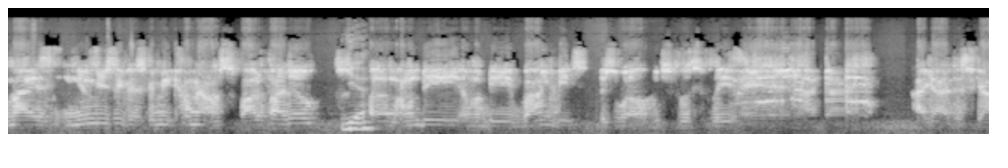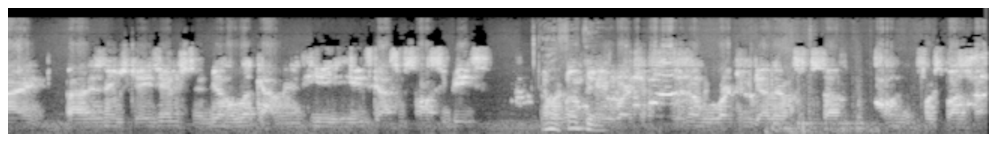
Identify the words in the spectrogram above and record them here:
my new music that's gonna be coming out on Spotify though. Yeah. Um, I'm gonna be I'm gonna be buying beats as well exclusively, and I got I got this guy. Uh, his name is Gage Anderson. Be on the lookout, man. He he's got some saucy beats. And Oh, we're gonna be working. We're gonna be working together on some stuff on, for Spotify.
